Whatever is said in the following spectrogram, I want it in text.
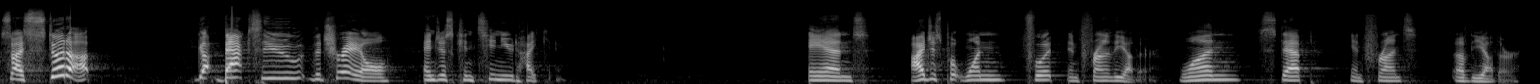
So I stood up, got back to the trail, and just continued hiking. And I just put one foot in front of the other, one step in front of the other.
